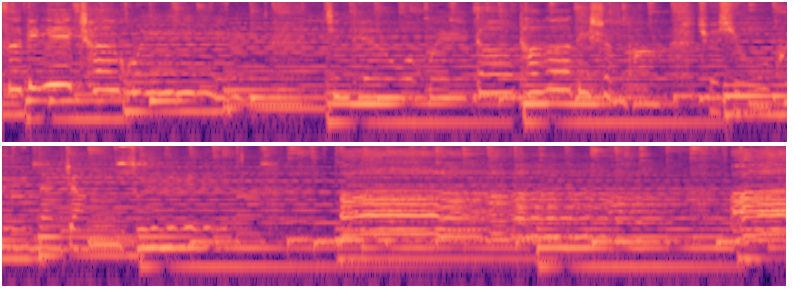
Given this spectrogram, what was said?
次的忏悔。今天我回到他的身旁，却羞愧难张嘴。啊啊啊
